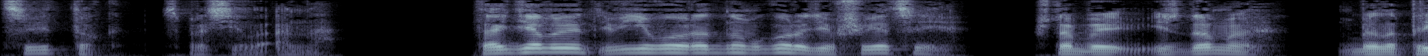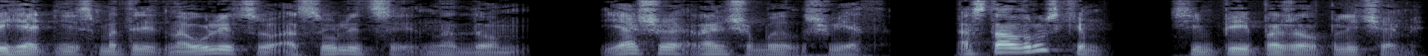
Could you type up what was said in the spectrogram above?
цветок? — спросила она. — Так делают в его родном городе, в Швеции, чтобы из дома было приятнее смотреть на улицу, а с улицы на дом. Яша раньше был швед. А стал русским? Симпей пожал плечами.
